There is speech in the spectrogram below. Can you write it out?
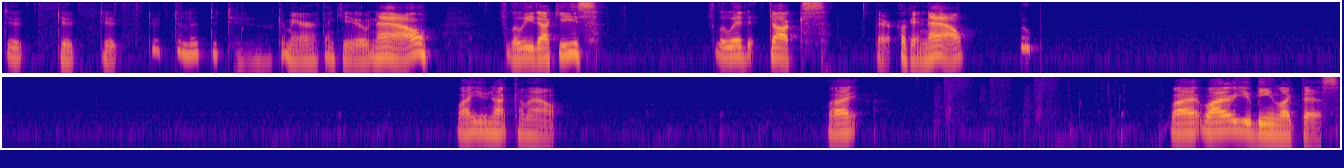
Do, do, do, do, do, do, do. Come here. Thank you. Now, fluid duckies. Fluid ducks. There. Okay, now, boop. Why you not come out? Why? Why why are you being like this?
